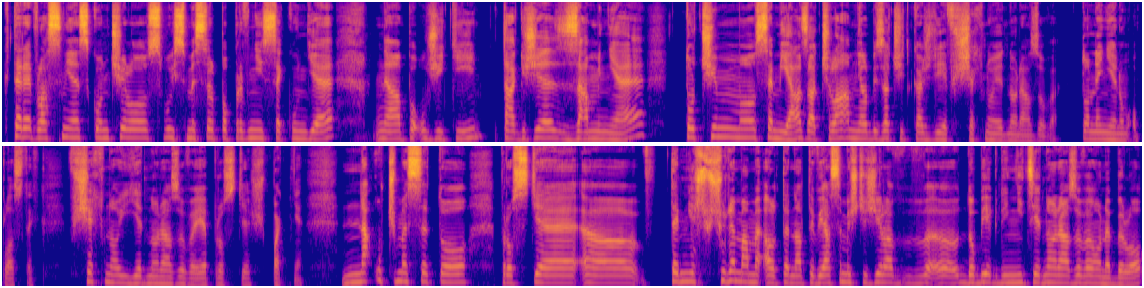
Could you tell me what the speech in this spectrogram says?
které vlastně skončilo svůj smysl po první sekundě mm, použití. Takže za mě to, čím jsem já začala a měl by začít každý, je všechno jednorázové to není jenom o plastech. Všechno jednorázové je prostě špatně. Naučme se to prostě uh, téměř všude máme alternativy. Já jsem ještě žila v eh, době, kdy nic jednorázového nebylo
